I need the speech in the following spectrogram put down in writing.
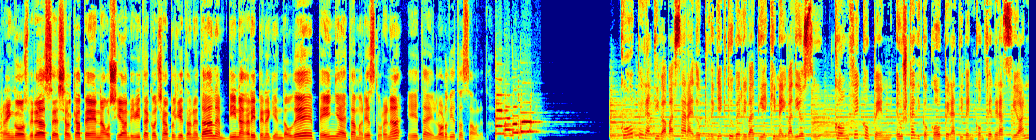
Horrengoz, beraz, selkapen nagusian bibitako txapelketa honetan, bina garipenekin daude, Peña eta Mariezkorrena eta Elordi eta Zabaleta. Kooperatiba bazara edo proiektu berri bati ekin nahi badiozu, Konfekopen Euskadiko Kooperatiben Konfederazioan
